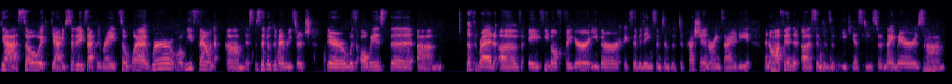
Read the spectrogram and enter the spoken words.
yeah, so yeah, you said it exactly right. So what we're what we found, um, specifically in my research, there was always the um, the thread of a female figure either exhibiting symptoms of depression or anxiety, and mm. often uh, symptoms of PTSD. So nightmares, mm. um,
